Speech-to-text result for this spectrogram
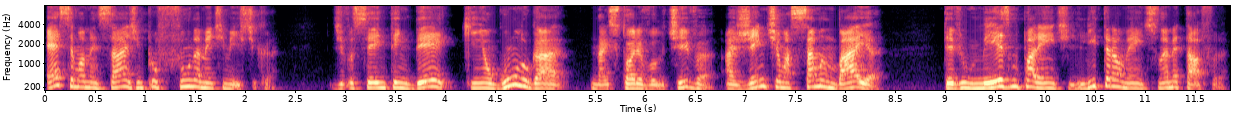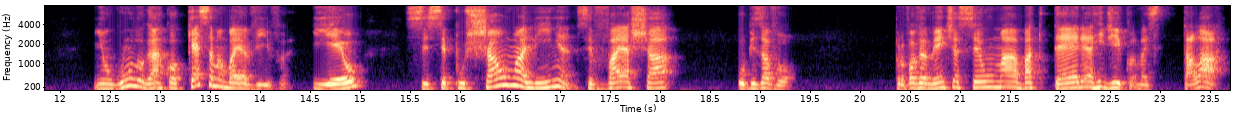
Essa é uma mensagem profundamente mística, de você entender que em algum lugar na história evolutiva, a gente, uma samambaia, teve o mesmo parente, literalmente, isso não é metáfora em algum lugar, qualquer samambaia viva, e eu, se você puxar uma linha, você vai achar o bisavô. Provavelmente ia ser uma bactéria ridícula, mas tá lá.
